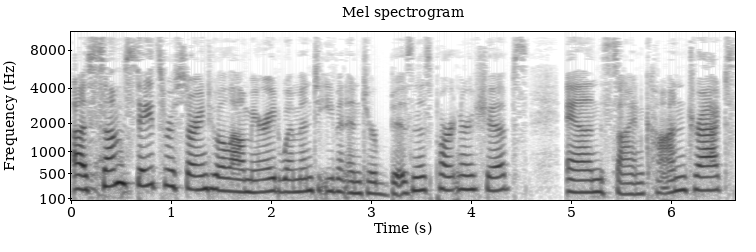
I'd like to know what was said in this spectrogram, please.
Uh, Some states were starting to allow married women to even enter business partnerships and sign contracts.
